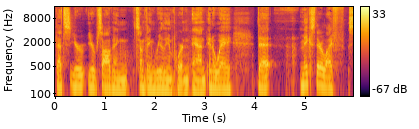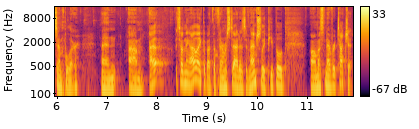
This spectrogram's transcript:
That's you're you're solving something really important and in a way that makes their life simpler. And um, I, something I like about the thermostat is eventually people almost never touch it,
